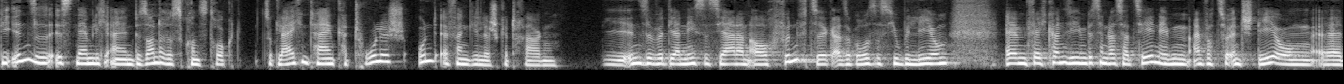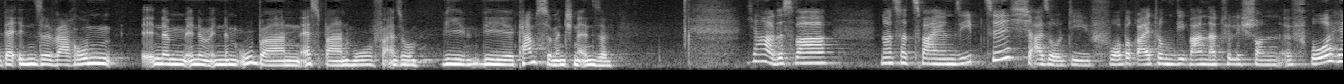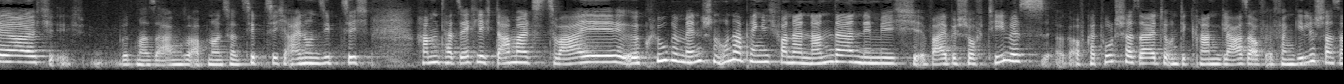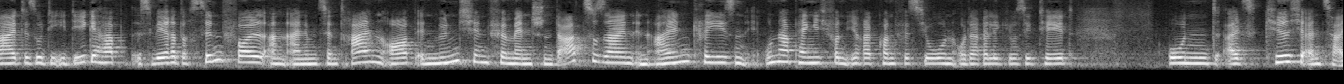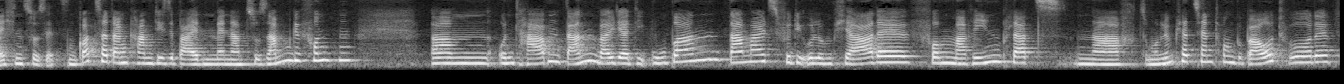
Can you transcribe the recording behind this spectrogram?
Die Insel ist nämlich ein besonderes Konstrukt, zu gleichen Teilen katholisch und evangelisch getragen. Die Insel wird ja nächstes Jahr dann auch 50, also großes Jubiläum. Ähm, vielleicht können Sie ein bisschen was erzählen, eben einfach zur Entstehung äh, der Insel. Warum in einem, in einem, in einem U-Bahn, S-Bahnhof? Also wie, wie kam es zur Münchner Insel? Ja, das war 1972, also die Vorbereitungen, die waren natürlich schon äh, vorher. Ich, ich würde mal sagen, so ab 1970, 71 haben tatsächlich damals zwei äh, kluge Menschen unabhängig voneinander, nämlich Weihbischof Tevis äh, auf katholischer Seite und Dekan Glaser auf evangelischer Seite, so die Idee gehabt, es wäre doch sinnvoll, an einem zentralen Ort in München für Menschen da zu sein, in allen Krisen, unabhängig von ihrer Konfession oder Religiosität und als Kirche ein Zeichen zu setzen. Gott sei Dank haben diese beiden Männer zusammengefunden ähm, und haben dann, weil ja die U-Bahn damals für die Olympiade vom Marienplatz nach zum Olympiazentrum gebaut wurde,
